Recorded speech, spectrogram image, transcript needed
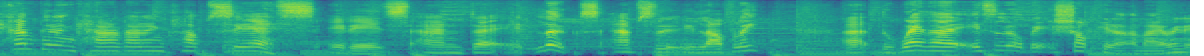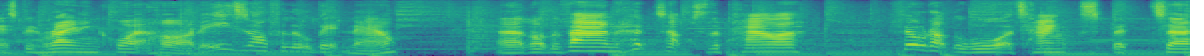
Camping and Caravanning Club CS it is and uh, it looks absolutely lovely. Uh, the weather is a little bit shocking at the moment, it's been raining quite hard, easing off a little bit now. Uh, got the van hooked up to the power, filled up the water tanks but uh,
